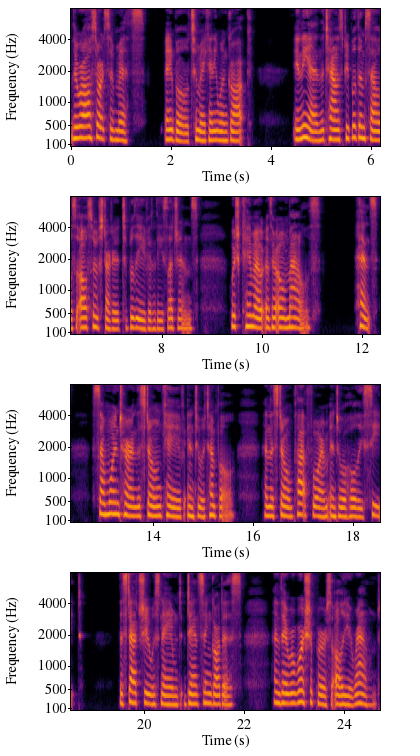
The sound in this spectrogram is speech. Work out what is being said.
there were all sorts of myths, able to make anyone gawk. In the end, the townspeople themselves also started to believe in these legends, which came out of their own mouths. Hence, Someone turned the stone cave into a temple, and the stone platform into a holy seat. The statue was named Dancing Goddess, and there were worshippers all year round.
